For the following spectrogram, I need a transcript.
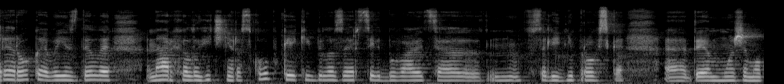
Три роки виїздили на археологічні розкопки, які в Білозерці відбуваються в селі Дніпровське, е, де можемо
